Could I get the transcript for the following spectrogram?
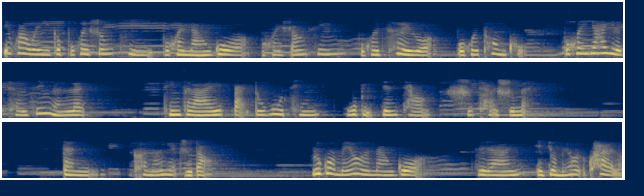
进化为一个不会生气、不会难过、不会伤心、不会脆弱、不会痛苦、不会压抑的全新人类，听起来百毒不侵、无比坚强、十全十美。但你可能也知道。如果没有了难过，自然也就没有了快乐；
